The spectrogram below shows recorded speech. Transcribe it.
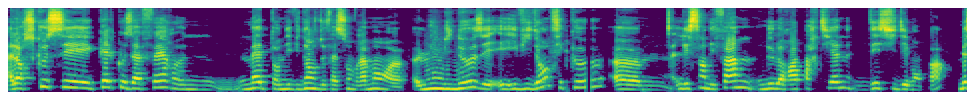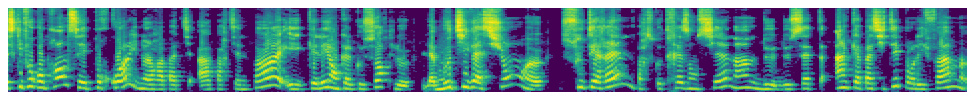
Alors, ce que ces quelques affaires euh, mettent en évidence de façon vraiment euh, lumineuse et, évidente, c'est que euh, les seins des femmes ne leur appartiennent décidément pas. Mais ce qu'il faut comprendre, c'est pourquoi ils ne leur appartiennent pas et quelle est en quelque sorte la motivation souterraine, parce que très ancienne, hein, de, cette incapacité pour les femmes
